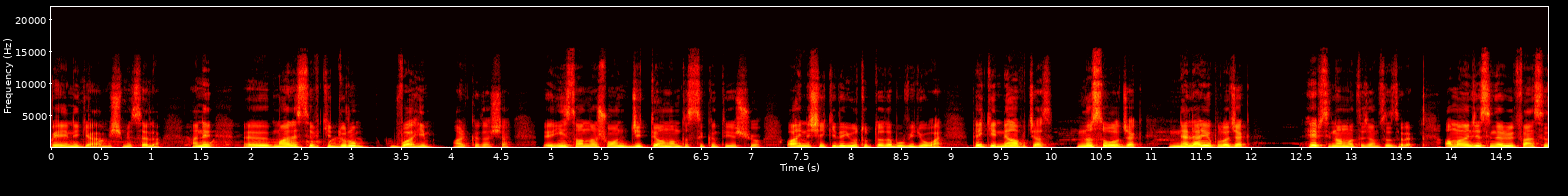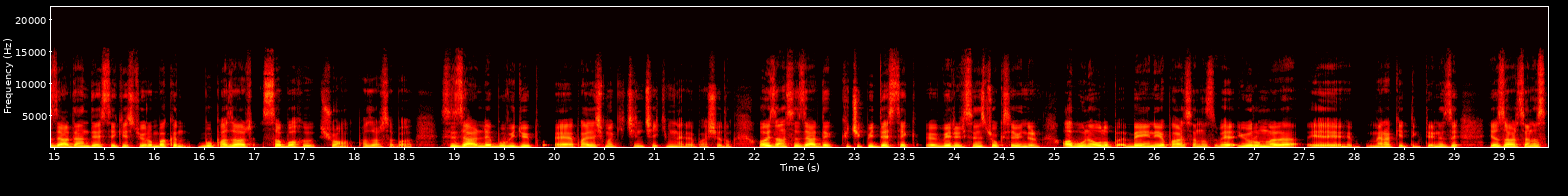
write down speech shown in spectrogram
beğeni gelmiş mesela. Hani e, maalesef ki durum vahim arkadaşlar. E, insanlar şu an ciddi anlamda sıkıntı yaşıyor. Aynı şekilde YouTube'da da bu video var. Peki ne yapacağız? Nasıl olacak? Neler yapılacak? Hepsini anlatacağım sizlere. Ama öncesinde lütfen sizlerden destek istiyorum. Bakın bu pazar sabahı, şu an pazar sabahı sizlerle bu videoyu e, paylaşmak için çekimlere başladım. O yüzden sizler de küçük bir destek e, verirseniz çok sevinirim. Abone olup beğeni yaparsanız ve yorumlara e, merak ettiklerinizi yazarsanız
